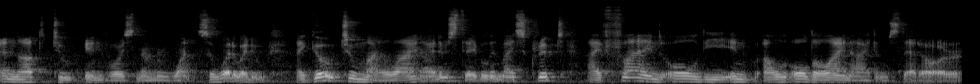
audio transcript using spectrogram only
and not to invoice number one. So what do I do? I go to my line items table in my script. I find all the all, all, the line items that are.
